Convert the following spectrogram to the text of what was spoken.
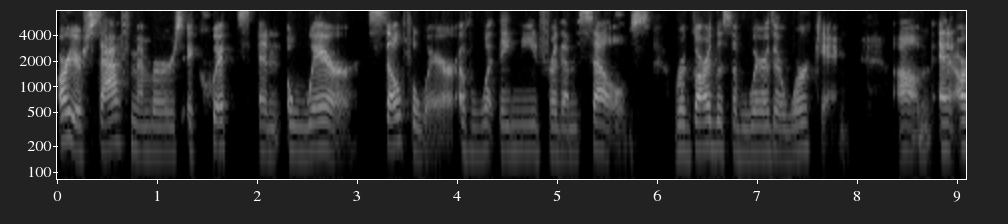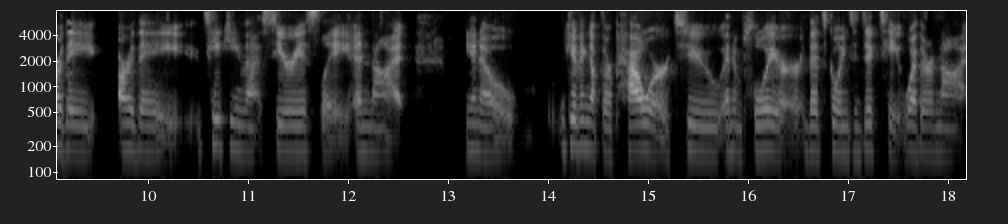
are your staff members equipped and aware, self-aware of what they need for themselves, regardless of where they're working, um, and are they are they taking that seriously and not, you know, giving up their power to an employer that's going to dictate whether or not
